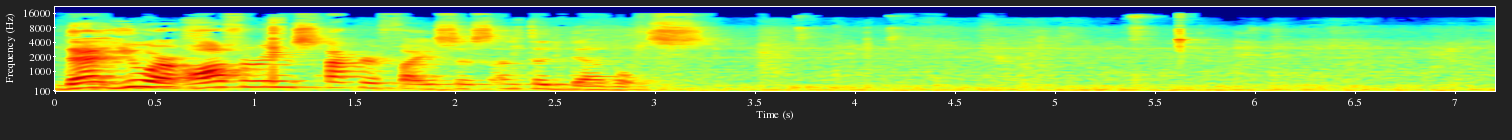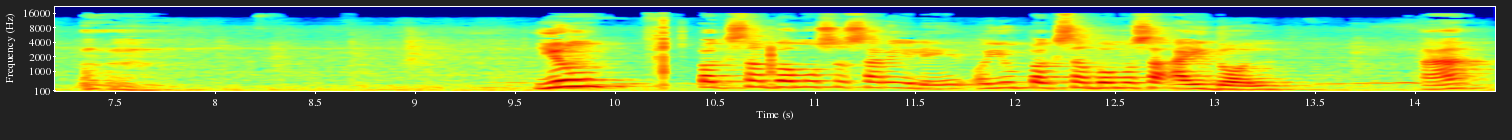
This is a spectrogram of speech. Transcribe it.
That you are offering sacrifices unto devils. yung pagsamba mo sa sarili o yung pagsamba mo sa idol, ha?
